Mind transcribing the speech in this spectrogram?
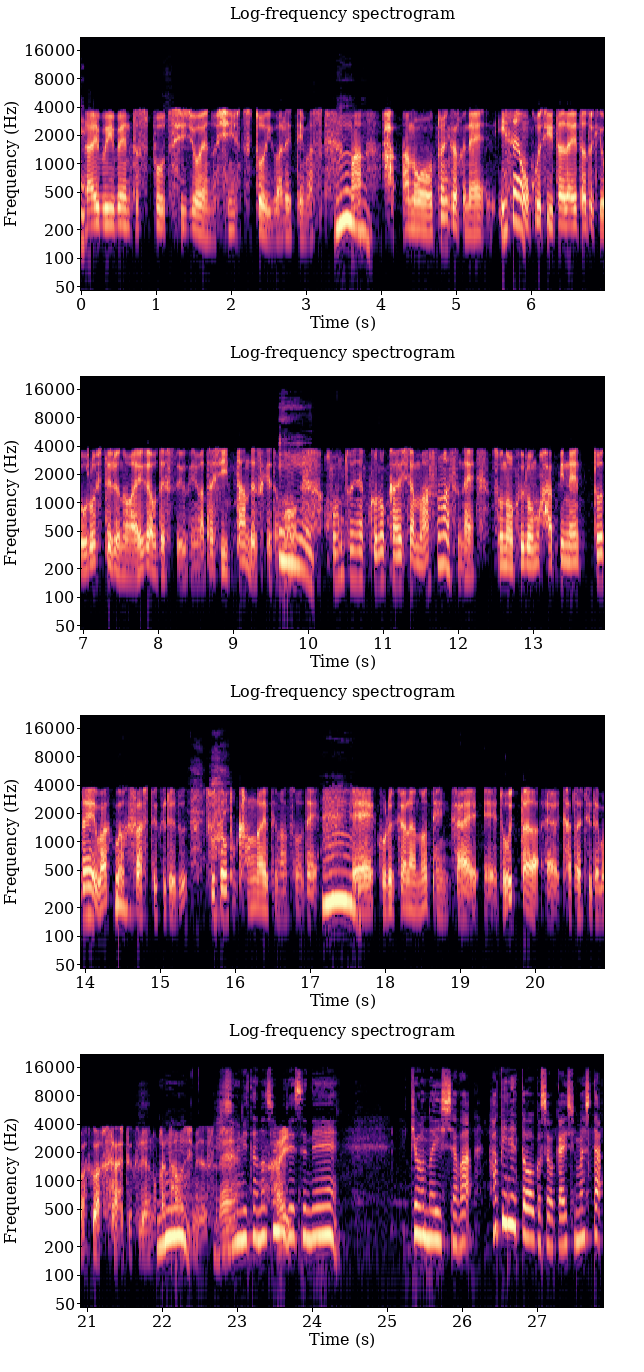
えー、ライブイベントスポーツ市場への進出と言われています。うん、まあ、あの、とにかくね、以前お越しいただいた時、おろしてるのは笑顔ですというふうに私言ったんですけども、えー、本当にね、この会社、ますますね、そのフロムハピネットでワクワクさせてくれる、うん、そういったことを考えてますので、うん、えー、これからの展開、えー、どういった、え形でワクワクさせてくれるのか楽しみですね。非常に楽しみですね。はい今日の一社はハピネットをご紹介しました。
